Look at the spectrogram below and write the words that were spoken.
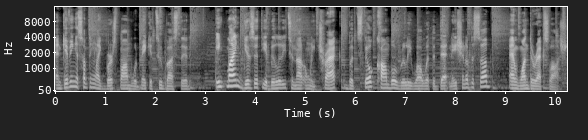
and giving it something like Burst Bomb would make it too busted. Ink Mine gives it the ability to not only track, but still combo really well with the detonation of the sub and one direct slosh.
